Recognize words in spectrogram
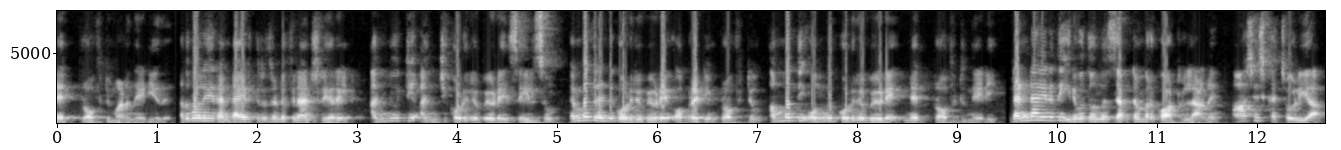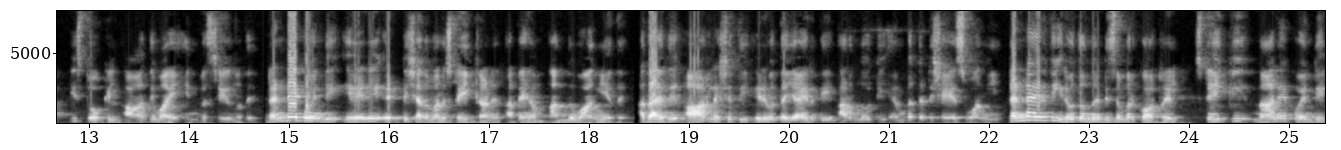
നെറ്റ് പ്രോഫിറ്റുമാണ് നേടിയത്. അതുപോലെ രണ്ടായിരത്തി ഇരുപത്തിരണ്ട് ഫിനാൻഷ്യൽ ഇയറിൽ അഞ്ഞൂറ്റി അഞ്ച് കോടി രൂപയുടെ സെയിൽസും എൺപത്തിരണ്ട് കോടി രൂപയുടെ ഓപ്പറേറ്റിംഗ് പ്രോഫിറ്റും അമ്പത്തി ഒന്ന് കോടി രൂപയുടെ നെറ്റ് പ്രോഫിറ്റും നേടി. രണ്ടായിരത്തി ഇരുപത്തി സെപ്റ്റംബർ ക്വാർട്ടറിലാണ് ആശിഷ് കച്ചോലിയ ഈ സ്റ്റോക്കിൽ ആദ്യമായി ഇൻവെസ്റ്റ് ചെയ്യുന്നത്. രണ്ട് പോയിന്റ് ഏഴ് എട്ട് ശതമാനം സ്റ്റേക്കാണ് അദ്ദേഹം അന്ന് വാങ്ങിയത്. അതായത് ആറ് ലക്ഷത്തി എഴുപത്തി അയ്യായിരത്തി അറുന്നൂറ്റി എൺപത്തെട്ട് ഷെയർസ് വാങ്ങി. രണ്ടായിരത്തി ഇരുപത്തി ഒന്ന് ഡിസംബർ ക്വാർട്ടറിൽ സ്റ്റേക്ക് നാല് പോയിന്റ്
